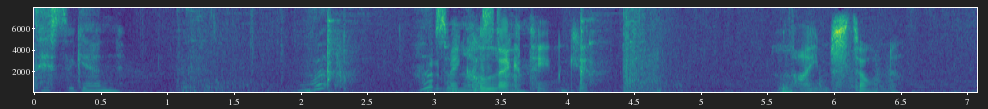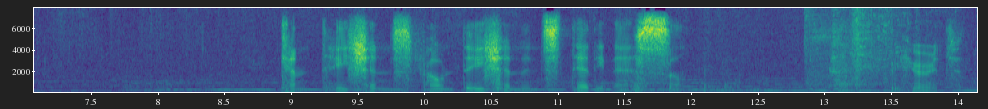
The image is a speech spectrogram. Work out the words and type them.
This again. What? What That's am I a limestone. Limestone? Cantations, foundation, and steadiness. Weird.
